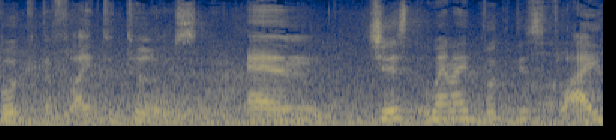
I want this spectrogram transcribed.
booked the flight to Toulouse, and just when I booked this flight,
